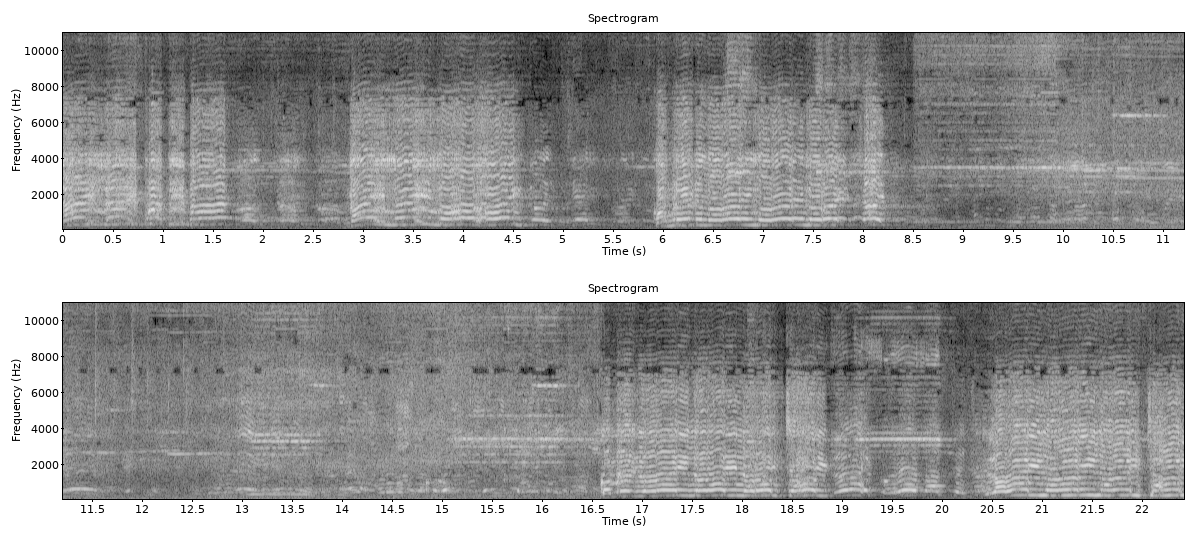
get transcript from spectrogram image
নাই নাই প্রতিবাদ নাই নাই। লড়াই কমরেড লড়াই লড়াই চাই কমরেড লড়াই লড়াই লড়াই চাই লড়াই লড়াই লড়াই চাই।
